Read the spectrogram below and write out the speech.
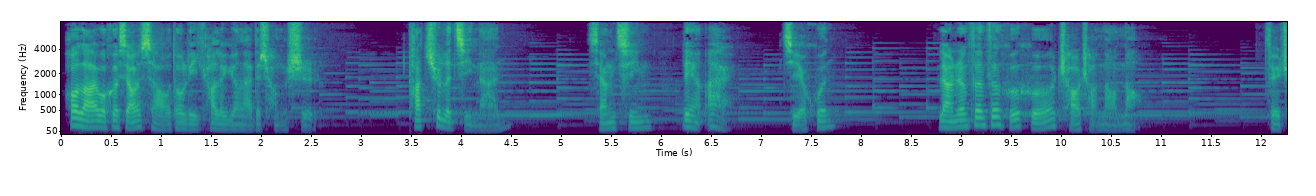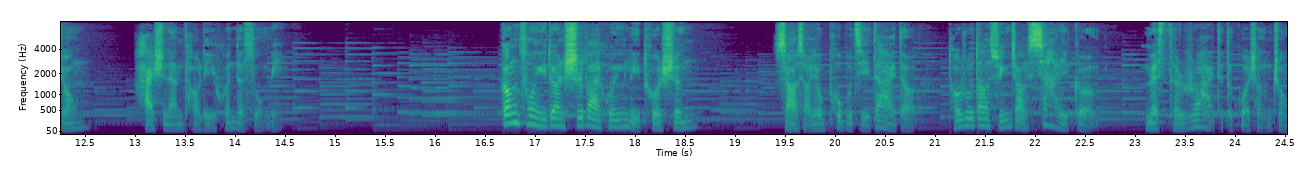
后来我和小小都离开了原来的城市，他去了济南，相亲、恋爱、结婚，两人分分合合，吵吵闹闹，最终还是难逃离婚的宿命。刚从一段失败婚姻里脱身，小小又迫不及待的。投入到寻找下一个 Mr. Right 的过程中，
